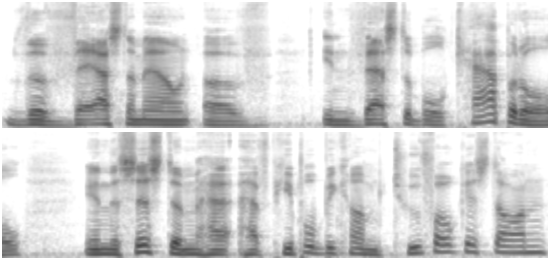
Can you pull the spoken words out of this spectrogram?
the vast amount of investable capital in the system? Ha- have people become too focused on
